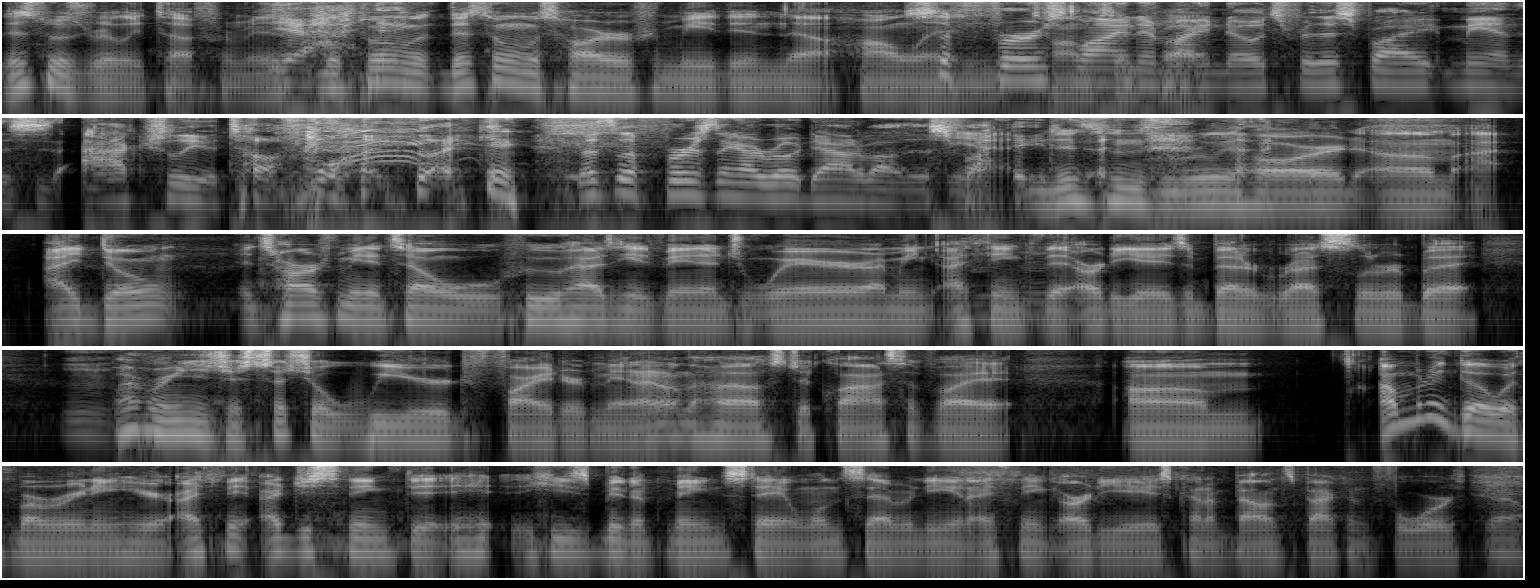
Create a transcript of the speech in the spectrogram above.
This was really tough for me. Yeah. This one was, this one was harder for me than the Holland. That's the first Thompson line in my notes for this fight. Man, this is actually a tough one. like that's the first thing I wrote down about this Yeah, fight. this one's really hard. Um, I, I don't. It's hard for me to tell who has the advantage where. I mean, I think Mm-hmm. that RDA is a better wrestler, but Mm. Barberena is just such a weird fighter, man. I don't know how else to classify it. Um, I'm gonna go with Marini here. I think I just think that he- he's been a mainstay at 170, and I think RDA has kind of bounced back and forth. Yeah.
